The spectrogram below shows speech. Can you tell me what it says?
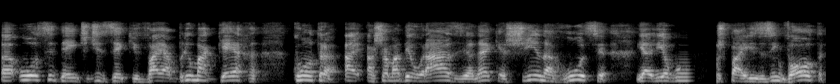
uh, o Ocidente dizer que vai abrir uma guerra contra a, a chamada Eurásia, né, que é China, Rússia e ali alguns os países em volta,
